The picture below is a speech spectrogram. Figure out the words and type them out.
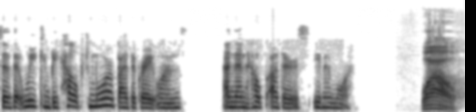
so that we can be helped more by the great ones and then help others even more. Wow,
